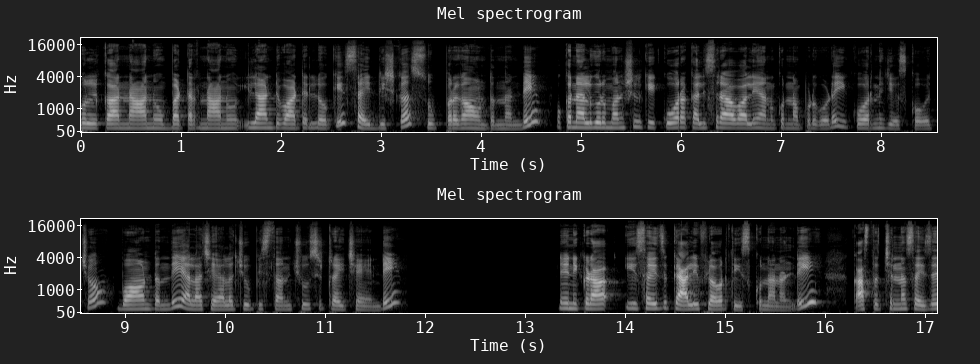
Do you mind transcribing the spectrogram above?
పుల్కా నాను బటర్ నాను ఇలాంటి వాటిల్లోకి సైడ్ డిష్గా సూపర్గా ఉంటుందండి. ఒక నలుగురు మనుషులకి కూర కలిసి రావాలి అనుకున్నప్పుడు కూడా ఈ కూరని చేసుకోవచ్చు. బాగుంటుంది ఎలా చేయాలో చూపిస్తాను చూసి ట్రై చేయండి. నేను ఇక్కడ ఈ సైజు క్యాలీఫ్లవర్ తీసుకున్నానండి. కాస్త చిన్న సైజే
